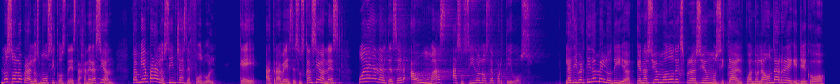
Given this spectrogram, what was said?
no solo para los músicos de esta generación, también para los hinchas de fútbol, que, a través de sus canciones, pueden enaltecer aún más a sus ídolos deportivos. La divertida melodía, que nació en modo de exploración musical cuando la onda reggae llegó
